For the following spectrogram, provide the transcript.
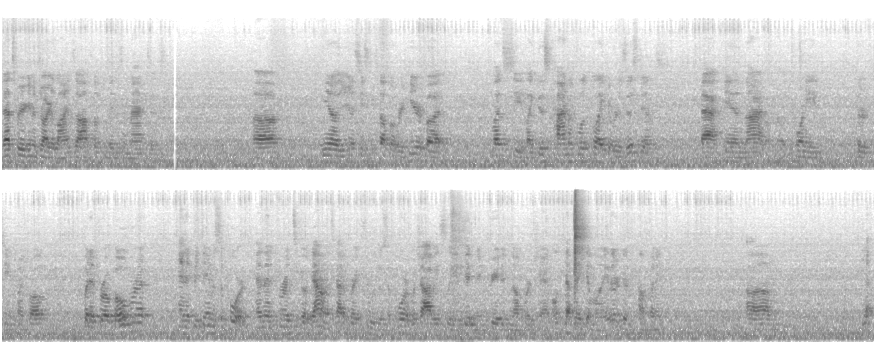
That's where you're going to draw your lines off of mins and maxes. Uh, you know, you're going to see some stuff over here, but let's see. Like this kind of looked like a resistance back in I don't know 2013, 2012. but it broke over it and it became a support. And then for it to go down, it's got to break through the support, which obviously it didn't. It created an upward channel. It kept making money. They're a good company. Um, yeah.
